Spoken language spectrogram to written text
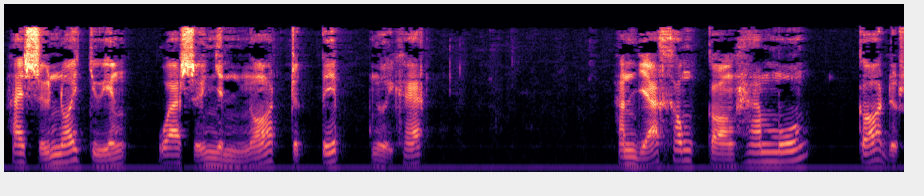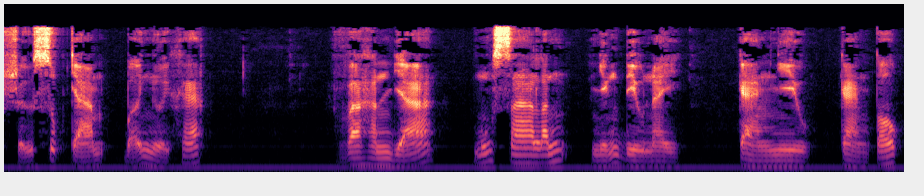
hai sự nói chuyện qua sự nhìn ngó trực tiếp người khác. Hành giả không còn ham muốn có được sự xúc chạm bởi người khác. Và hành giả muốn xa lánh những điều này càng nhiều càng tốt.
